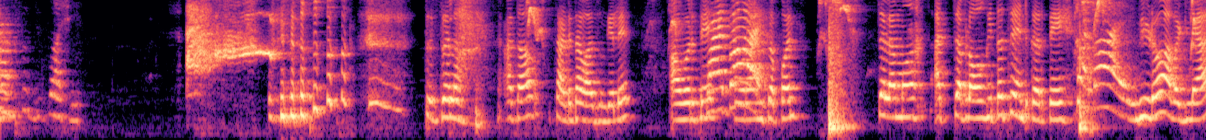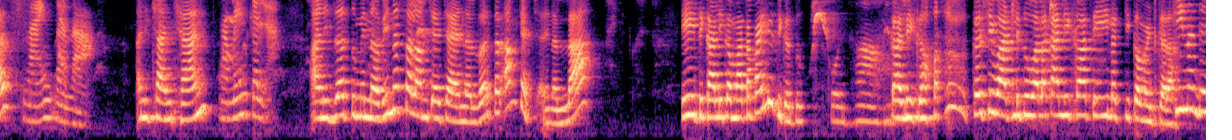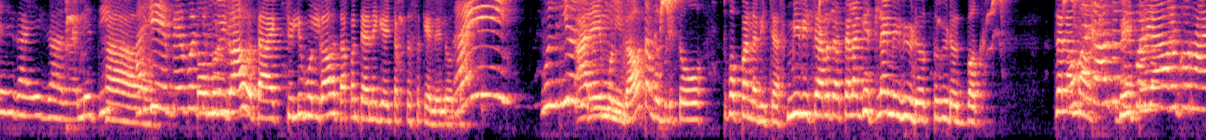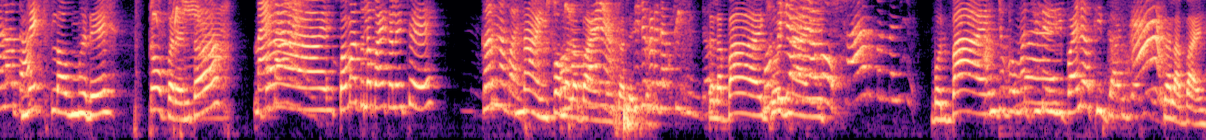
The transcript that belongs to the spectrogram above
तर चला आता साडे दहा वाजून गेले. पोरांचं पण. चला मग आजचा ब्लॉग इथंच एंड करते. बाय व्हिडिओ आवडल्यास आणि छान छान. आणि जर तुम्ही नवीन असाल आमच्या चॅनलवर तर आमच्या चॅनलला ए ती कालिका माता पाहिली होती का तू? हा. कालिका. कशी वाटली तुम्हाला कालिका? तेही नक्की कमेंट करा. तो मुलगा. होता ऍक्च्युली मुलगा होता पण त्याने गेटअप तसं केलेलं होतं. अरे मुलगा होता बबडी तू. पप्पांना विचार. मी विचारलं तर त्याला घेतलाय मी व्हिडिओ तू व्हिडिओत बघ. चला मग भेटूया नेक्स्ट व्लॉगमध्ये. तोपर्यंत बाय पमा तुला बाय करायचंय कर ना बाय नाही पमाला बाय नाही करायचं. चला बाय गुड नाईट. बोल बाय चला बाय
